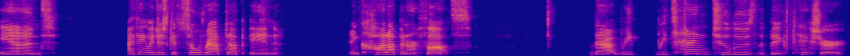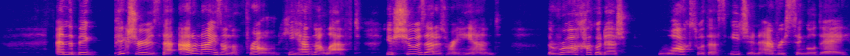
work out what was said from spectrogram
And i think we just get so wrapped up in and caught up in our thoughts that we we tend to lose the big picture. And the big picture is that Adonai is on the throne. He has not left. Yeshua is at his right hand. The Ruach HaKodesh walks with us each and every single day.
